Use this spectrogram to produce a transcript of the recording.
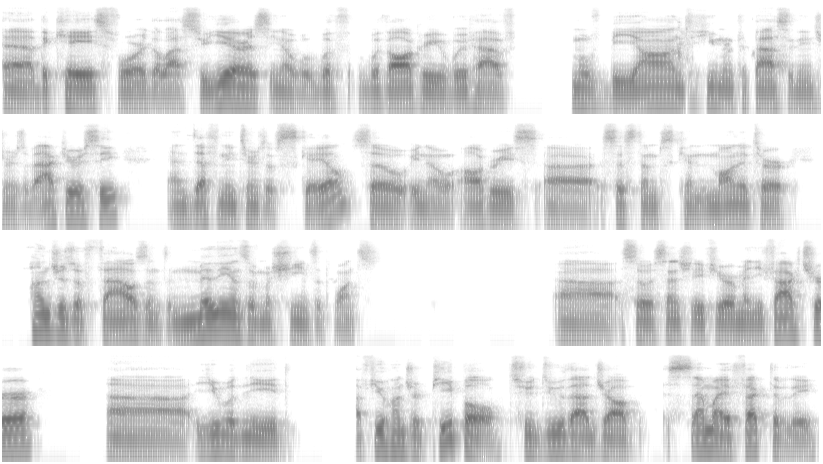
uh, the case for the last few years. You know, with with Augury, we have moved beyond human capacity in terms of accuracy and definitely in terms of scale. So, you know, Augury's uh, systems can monitor hundreds of thousands and millions of machines at once. Uh, so essentially, if you're a manufacturer, uh, you would need a few hundred people to do that job semi-effectively,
